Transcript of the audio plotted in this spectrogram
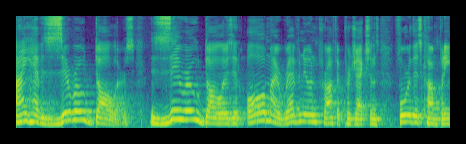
I have zero dollars, zero dollars in all my revenue and profit projections for this company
